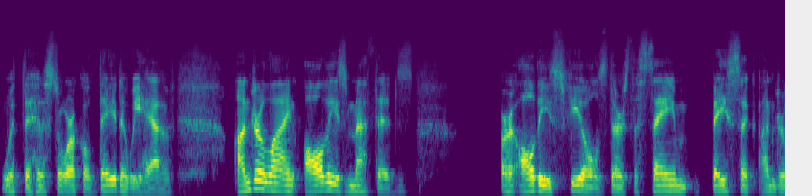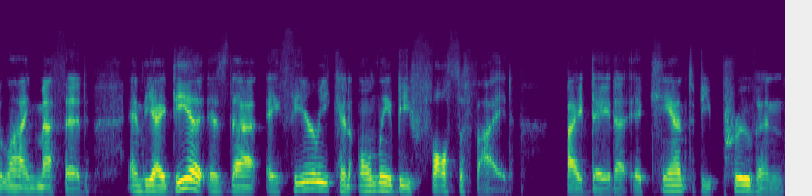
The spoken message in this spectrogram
with the historical data we have, underlying all these methods or all these fields, there's the same basic underlying method. And the idea is that a theory can only be falsified by data, it can't be proven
